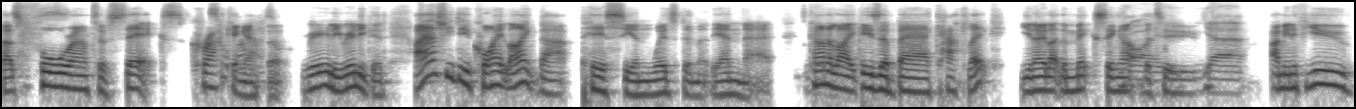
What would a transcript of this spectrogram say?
That's four out of six. Cracking effort. Really, really good. I actually do quite like that Piercian wisdom at the end there. It's kind of like, is a bear Catholic? You know, like the mixing up the two. Yeah. I mean, if you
